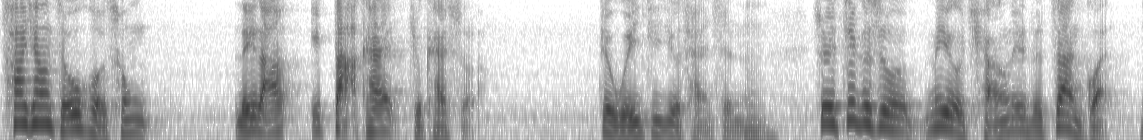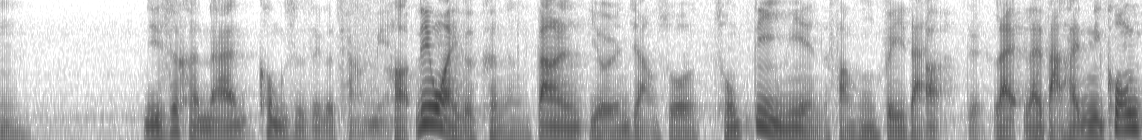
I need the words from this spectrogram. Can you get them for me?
擦枪走火从雷达一打开就开始了，这危机就产生了。所以这个时候没有强烈的战管，嗯，你是很难控制这个场面。好，另外一个可能，当然有人讲说，从地面的防空飞弹啊，对，来来打开，你空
